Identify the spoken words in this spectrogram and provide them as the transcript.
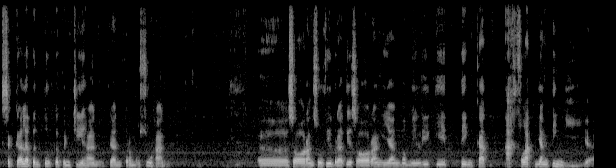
segala bentuk kebencian dan permusuhan. Eh, seorang sufi berarti seorang yang memiliki tingkat akhlak yang tinggi, ya,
